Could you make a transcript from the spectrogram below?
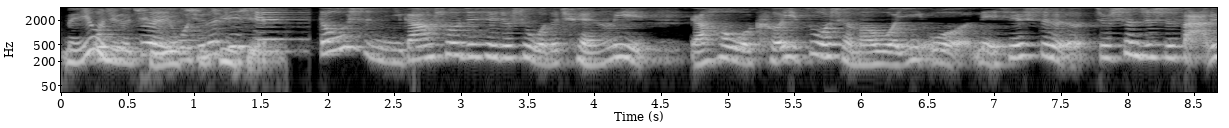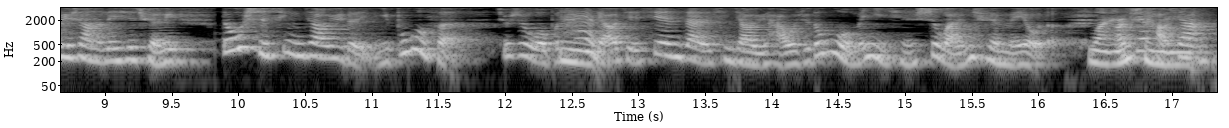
没有这个权利我觉得这些都是你刚刚说这些，就是我的权利。然后我可以做什么？我应我哪些是就甚至是法律上的那些权利，都是性教育的一部分。就是我不太了解现在的性教育哈，我觉得我们以前是完全没有的，而且好像。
